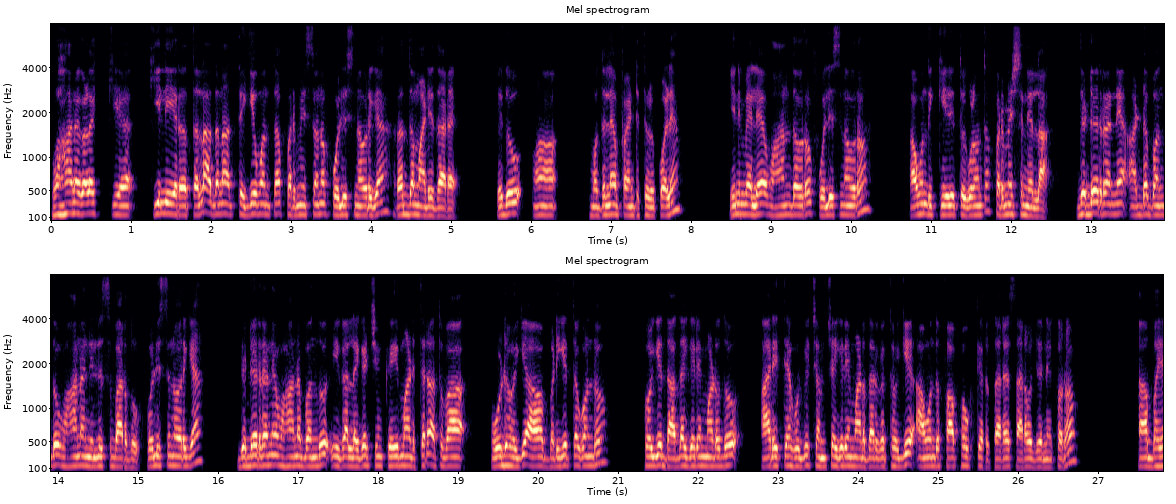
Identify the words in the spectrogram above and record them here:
ವಾಹನಗಳ ಕೀಲಿ ಇರತ್ತಲ್ಲ, ಅದನ್ನ ತೆಗೆಯುವಂತ ಪರ್ಮಿಷನ್ ಪೊಲೀಸ್ನವರಿಗೆ ರದ್ದು ಮಾಡಿದ್ದಾರೆ. ಇದು ಮೊದಲನೇ ಪಾಯಿಂಟ್ ತಿಳ್ಕೊಳ್ಳಿ. ಇನ್ಮೇಲೆ ವಾಹನದವರು, ಪೊಲೀಸ್ನವರು ಆ ಒಂದು ಕೀಲಿ ತಗೊಳ್ಳುವಂತ ಪರ್ಮಿಷನ್ ಇಲ್ಲ. ದಿಢೀರನ್ನೇ ಅಡ್ಡ ಬಂದು ವಾಹನ ನಿಲ್ಲಿಸಬಾರದು. ಪೊಲೀಸ್ನವರಿಗೆ ದಿಢೀರನ್ನೇ ವಾಹನ ಬಂದು ಈಗ ಲಗೇಜ್ ಕೈ ಮಾಡ್ತಾರೆ ಅಥವಾ ಓಡಿ ಹೋಗಿ ಆ ಬಡಿಗೆ ತಗೊಂಡು ಹೋಗಿ ದಾದಾಗಿರಿ ಮಾಡೋದು ಆ ರೀತಿಯಾಗಿ ಹೋಗಿ ಚಮಚಗಿರಿ ಮಾಡ್ದಾರ್ಗತ್ ಹೋಗಿ ಆ ಒಂದು ಪಾಪ ಹೋಗ್ತಿರ್ತಾರೆ ಸಾರ್ವಜನಿಕರು. ಭಯ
